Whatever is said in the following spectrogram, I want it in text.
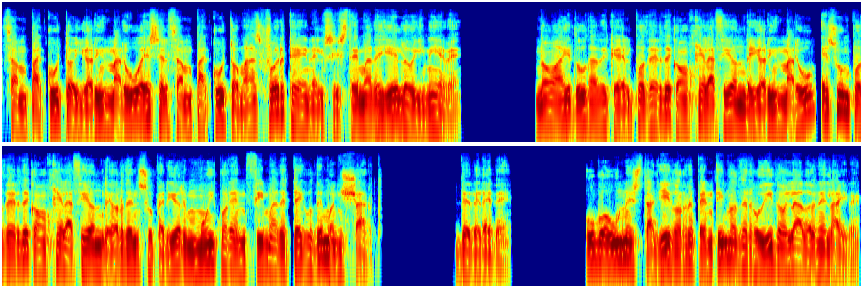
Zampakuto y Orinmaru es el Zampakuto más fuerte en el sistema de hielo y nieve. No hay duda de que el poder de congelación de Yorin Maru es un poder de congelación de orden superior muy por encima de Tegu de Monchart. De Hubo un estallido repentino de ruido helado en el aire.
